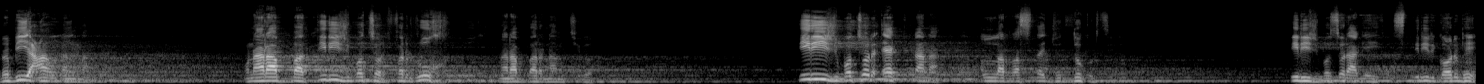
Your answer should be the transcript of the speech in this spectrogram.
রবিআ ওনার নাম। ওনার আব্বা তিরিশ বছর ফররুখ, ওনার আব্বার নাম ছিল তিরিশ বছর এক টানা আল্লাহর রাস্তায় যুদ্ধ করছিল তিরিশ বছর আগে স্ত্রীর গর্ভে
